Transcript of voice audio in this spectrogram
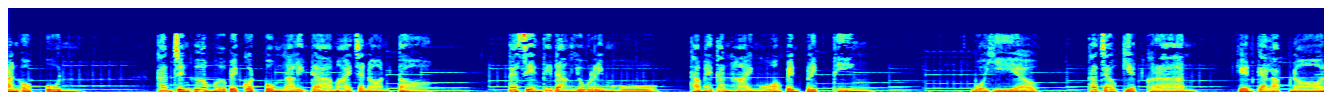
อันอบอุ่น ท่านจึงเอื้อมมือไปกดปุ่มนาฬิกาหมายจะนอนต่อ แต่เสียงที่ดังอยู่ริมหูทำให้ท่านหายง่วงเป็นปลิดทิ้ง บัวเหียว ถ้าเจ้าเกียรติคร้าน เห็นแกหลับนอน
